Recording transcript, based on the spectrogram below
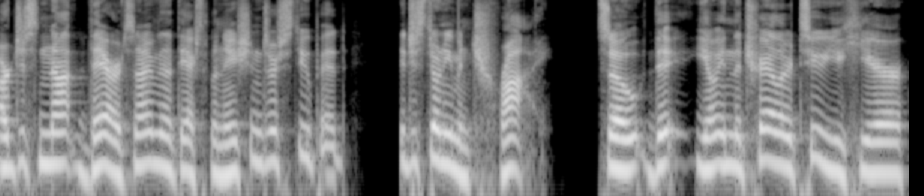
are just not there. It's not even that the explanations are stupid. They just don't even try. So the you know in the trailer too you hear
